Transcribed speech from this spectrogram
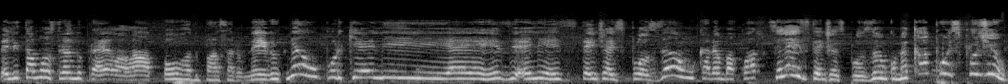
Ele tá mostrando pra ela lá a porra do pássaro negro. Não, porque ele é, ele é resistente à explosão, o caramba, quatro. Se ele é resistente à explosão, como é que a porra explodiu?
